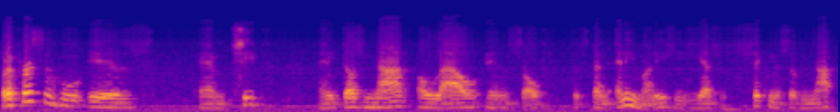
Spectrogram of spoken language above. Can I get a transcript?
But a person who is um, cheap and he does not allow himself to spend any money, he, he has a sickness of not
